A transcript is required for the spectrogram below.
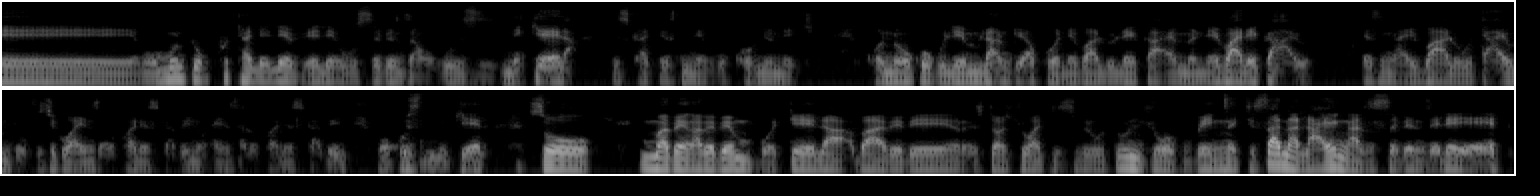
eh ngumuntu okukhuthalele vele ukusebenza ngokuzinikela isikhathi esiningi ku-community khonokho kule mlando yakhona ebalulekayo ebalekayo esingayibala ukuthi hhayi undlovu uthi kwayenza lokhwana esigabeni wayenza lokhwana esigabeni ngokuzinikela so uma bengabe bemvotela babe be-restore steward ukuthi undlovu bencedisana laye engazisebenzele yedwa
